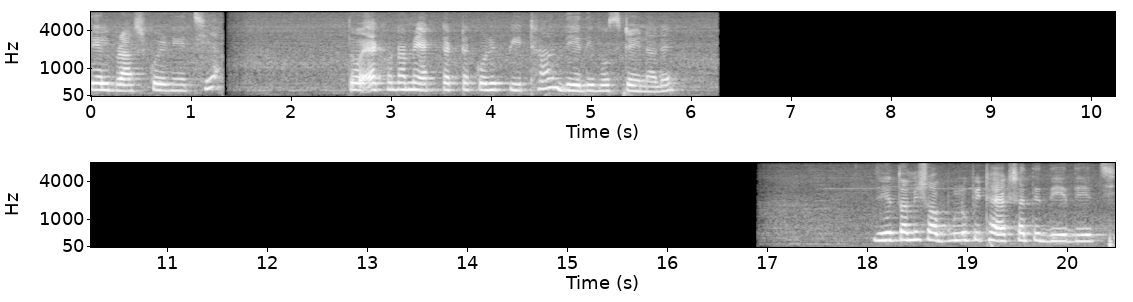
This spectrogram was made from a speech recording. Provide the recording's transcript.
তেল ব্রাশ করে নিয়েছি। তো এখন আমি একটা একটা করে পিঠা দিয়ে দিব স্টেইনারে যেহেতু আমি সবগুলো পিঠা একসাথে দিয়ে দিয়েছি,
